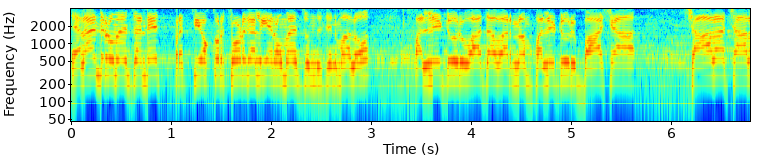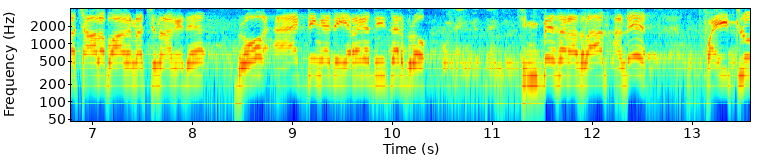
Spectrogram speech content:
ఎలాంటి రొమాన్స్ అంటే ప్రతి ఒక్కరు చూడగలిగే రొమాన్స్ ఉంది సినిమాలో. పల్లెటూరు వాతావరణం పల్లెటూరు భాష చాలా చాలా చాలా బాగా నచ్చింది నాకైతే. బ్రో యాక్టింగ్ అయితే ఎర్రగా తీశారు బ్రో. చింపేశారు అసలు. అంటే ఫైట్లు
